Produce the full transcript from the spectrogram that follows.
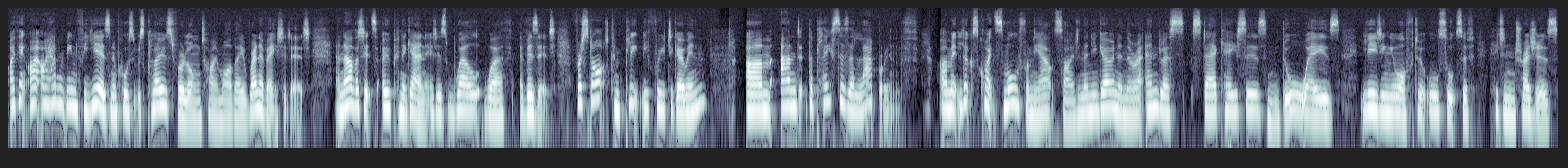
I think I, I, hadn't been for years, and of course, it was closed for a long time while they renovated it. And now that it's open again, it is well worth a visit. For a start, completely free to go in. Um, and the place is a labyrinth. Um, it looks quite small from the outside, and then you go in, and there are endless staircases and doorways leading you off to all sorts of hidden treasures.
